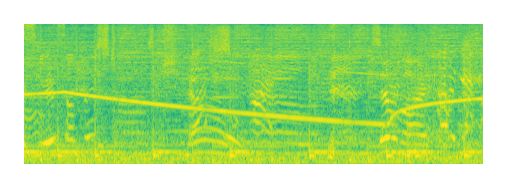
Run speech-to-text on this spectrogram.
Guys hear something? No. Never mind.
